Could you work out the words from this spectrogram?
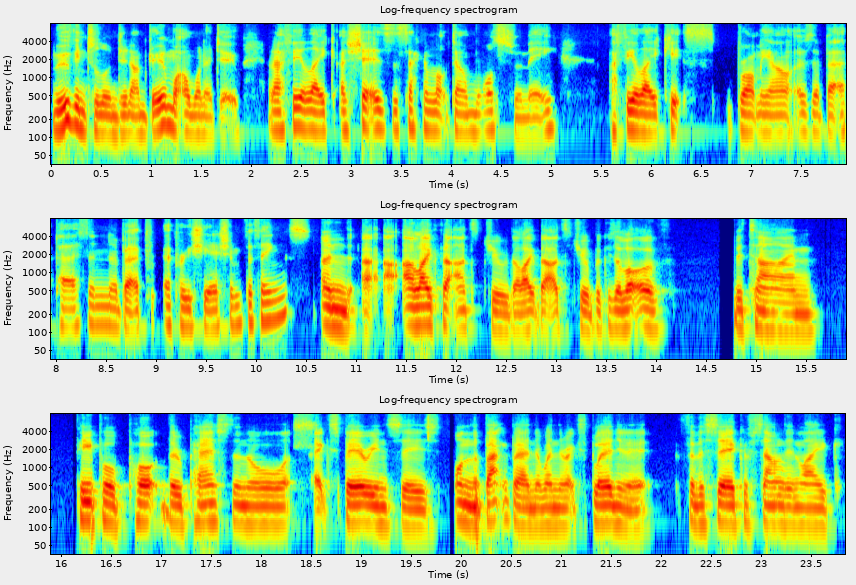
moving to London. I'm doing what I want to do, and I feel like as shit as the second lockdown was for me, I feel like it's brought me out as a better person, a better pr- appreciation for things. And I- I like that attitude. I like that attitude because a lot of the time, people put their personal experiences on the back burner when they're explaining it for the sake of sounding like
